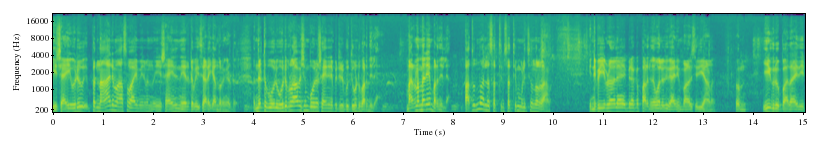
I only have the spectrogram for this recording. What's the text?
ഈ ഷൈ ഒരു ഇപ്പം നാല് മാസമായി മിനിമം ഈ ഷൈനി നേരിട്ട് പൈസ അടയ്ക്കാൻ തുടങ്ങിയിട്ട്. എന്നിട്ട് പോലും ഒരു പ്രാവശ്യം പോലും ഷൈനിനെ പറ്റി ഒരു ബുദ്ധിമുട്ട് പറഞ്ഞില്ല. മരണം വരെയും പറഞ്ഞില്ല. അപ്പം അതൊന്നും അല്ല സത്യം. സത്യം വിളിച്ചു എന്നുള്ളതാണ്. പിന്നെ ഇപ്പോൾ ഇവിടെ ഇവരൊക്കെ പറഞ്ഞതുപോലെ ഒരു കാര്യം വളരെ ശരിയാണ്. ഇപ്പം ഈ ഗ്രൂപ്പ് അതായത് ഈ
